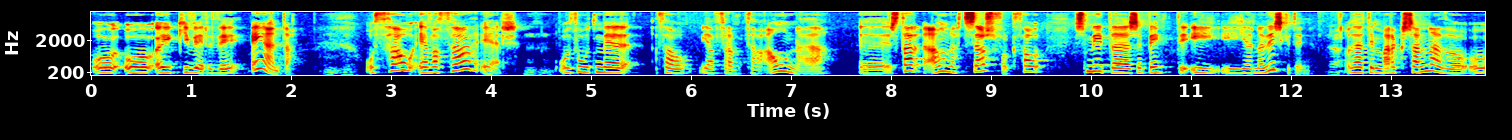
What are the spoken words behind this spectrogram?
og, og auki virði eiganda. Og þá ef að það er og þú ert með þá, já, fram þá ánæða uh, star, ánægt starfsfólk þá smita þessi beinti í, í hérna viðskiptinu og þetta er marg sannað og, og,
